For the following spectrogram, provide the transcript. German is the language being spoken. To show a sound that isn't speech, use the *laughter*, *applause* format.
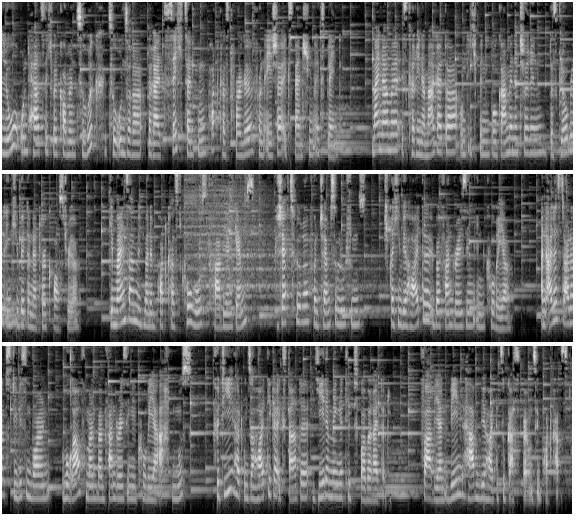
Hallo und herzlich willkommen zurück zu unserer bereits 16. Podcast-Folge von Asia Expansion Explained. Mein Name ist Karina Margeiter und ich bin Programmmanagerin des Global Incubator Network Austria. Gemeinsam mit meinem Podcast Co-Host Fabian Gems, Geschäftsführer von Gem Solutions, sprechen wir heute über Fundraising in Korea. An alle Startups, die wissen wollen, worauf man beim Fundraising in Korea achten muss, für die hat unser heutiger Experte jede Menge Tipps vorbereitet. Fabian, wen haben wir heute zu Gast bei uns im Podcast?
